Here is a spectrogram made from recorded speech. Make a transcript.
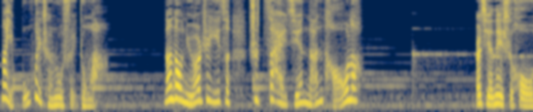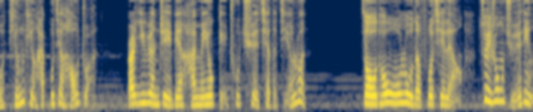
那也不会沉入水中啊。难道女儿这一次是在劫难逃了？而且那时候婷婷还不见好转，而医院这边还没有给出确切的结论。走投无路的夫妻俩最终决定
